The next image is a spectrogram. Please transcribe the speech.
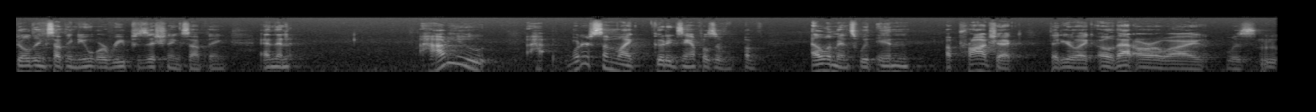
building something new or repositioning something, and then how do you how, what are some like good examples of, of elements within a project that you're like oh that roi was hmm.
